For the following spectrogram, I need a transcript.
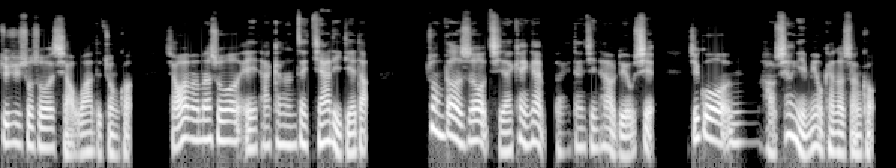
继续说说小蛙的状况。小蛙妈妈说：“诶，他刚刚在家里跌倒，撞到的时候起来看一看，本来担心他有流血，结果嗯，好像也没有看到伤口。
